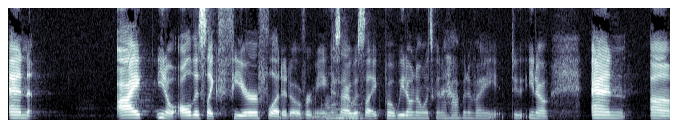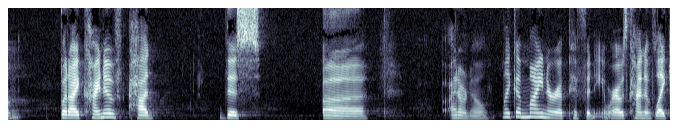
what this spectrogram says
And I, you know, all this like fear flooded over me because I was mm. like, but we don't know what's going to happen if I do, you know. And, um, but I kind of had this, uh, I don't know, like a minor epiphany where I was kind of like,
